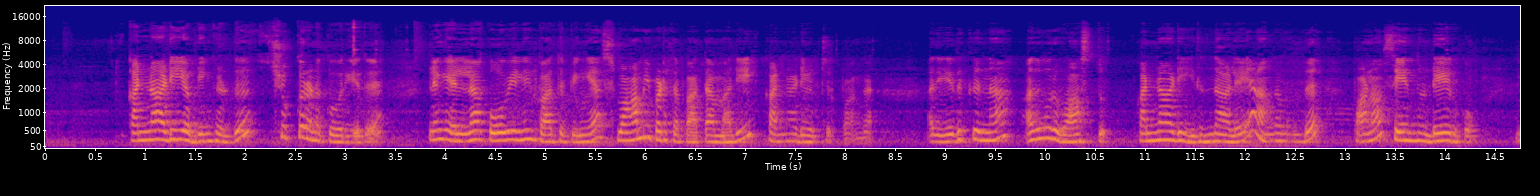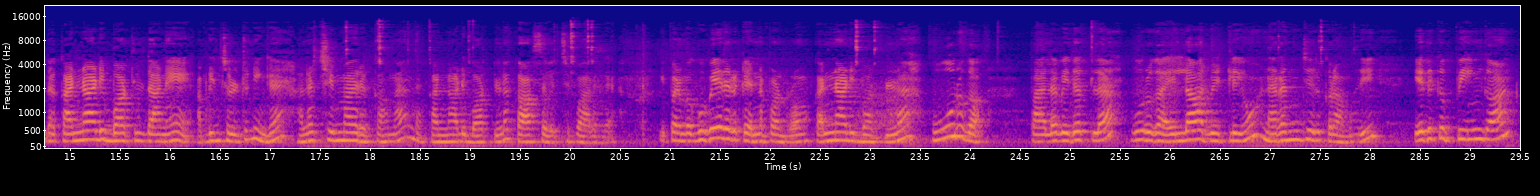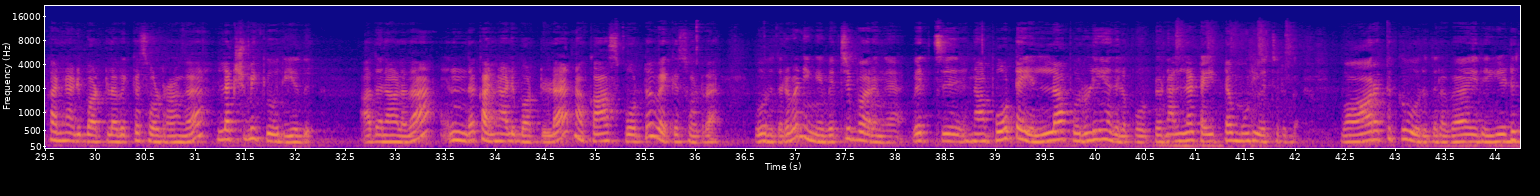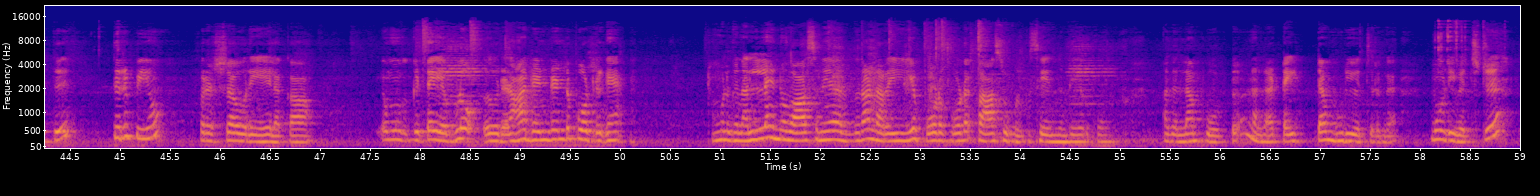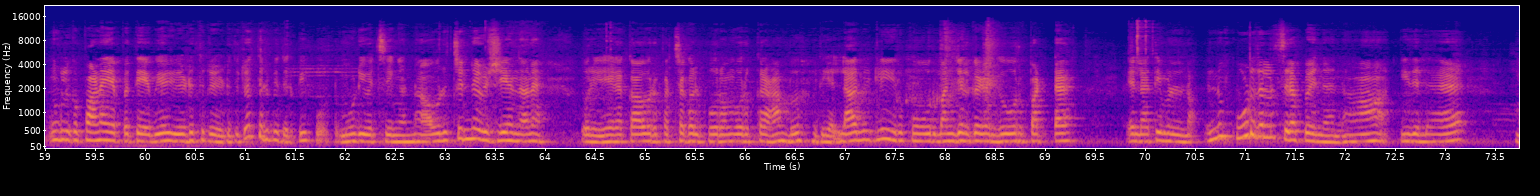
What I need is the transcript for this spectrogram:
கண்ணாடி அப்படிங்கிறது சுக்கரனுக்கு உரியது. இல்லைங்க எல்லா கோவிலையும் பார்த்துருப்பீங்க சுவாமி படத்தை பார்த்தா மாதிரி கண்ணாடி வச்சுருப்பாங்க. அது எதுக்குன்னா அது ஒரு வாஸ்து. கண்ணாடி இருந்தாலே அங்கே வந்து பணம் சேர்ந்துட்டே இருக்கும். இந்த கண்ணாடி பாட்டில் தானே அப்படின்னு சொல்லிட்டு நீங்கள் அலட்சியமாக இருக்காமல் அந்த கண்ணாடி பாட்டிலில் காசை வச்சு பாருங்கள் இப்போ நம்ம குபேரருக்கு என்ன பண்ணுறோம் கண்ணாடி பாட்டிலில் ஊறுகாய் பல விதத்தில் ஊறுகாய் எல்லார் வீட்லேயும் நிறைஞ்சு இருக்கிற மாதிரி எதுக்கு பீங்கான் கண்ணாடி பாட்டிலில் வைக்க சொல்கிறாங்க லக்ஷ்மிக்கு உரியது. அதனால தான் இந்த கண்ணாடி பாட்டிலில் நான் காசு போட்டு வைக்க சொல்கிறேன் ஒரு தடவை நீங்கள் வச்சு பாருங்கள் வச்சு நான் போட்ட எல்லா பொருளையும் அதில் போட்டு நல்லா டைட்டாக மூடி வச்சுருங்க. வாரத்துக்கு ஒரு தடவை இதை எடுத்து திருப்பியும் ஃப்ரெஷ்ஷாக ஒரு ஏலக்காய். உங்ககிட்ட எவ்வளோ ஒரு நான் ரெண்டு ரெண்டு போட்டிருக்கேன். உங்களுக்கு நல்ல இன்னும் வாசனையாக இருந்ததுன்னா நிறைய போட போட காசு உங்களுக்கு சேர்ந்துட்டே இருக்கும். அதெல்லாம் போட்டு நல்லா டைட்டாக மூடி வச்சுருங்க. மூடி வச்சுட்டு உங்களுக்கு பணம் எப்போ தேவையோ எடுத்துகிட்டு எடுத்துகிட்டு திருப்பி திருப்பி போட்டு மூடி வச்சிங்கன்னா ஒரு சின்ன விஷயம் தானே. ஒரு ஏலக்காய் ஒரு பச்சைக்கல் பூரம் ஒரு கிராம்பு இது எல்லார் வீட்லேயும் இருக்கும். ஒரு மஞ்சள் கிழங்கு ஒரு பட்டை எல்லாத்தையும் விடலாம். இன்னும் கூடுதல் சிறப்பு என்னென்னா இதில்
